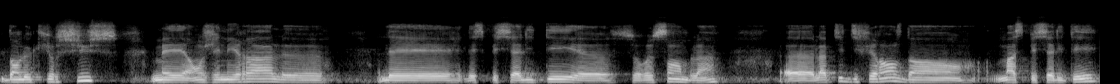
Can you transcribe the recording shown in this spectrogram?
dans le cursus, mais en général, euh, les, spécialités se ressemblent. Hein. La petite différence dans ma spécialité,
